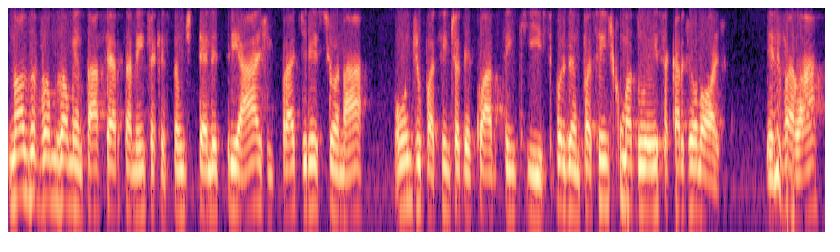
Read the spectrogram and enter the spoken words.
nós vamos aumentar certamente a questão de teletriagem para direcionar onde o paciente adequado tem que ir. Se, por exemplo, paciente com uma doença cardiológica, ele vai lá,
